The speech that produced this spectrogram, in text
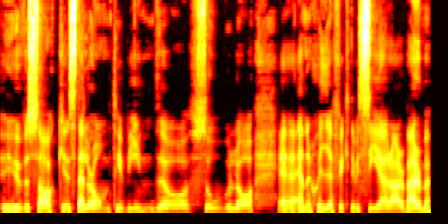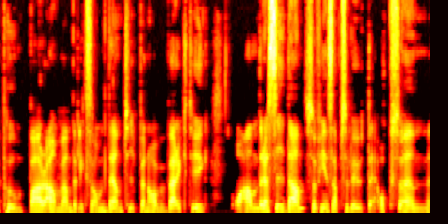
i huvudsak ställer om till vind och sol och eh, energieffektiviserar, värmepumpar, använder liksom Mm. den typen av verktyg. Å andra sidan så finns absolut också en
